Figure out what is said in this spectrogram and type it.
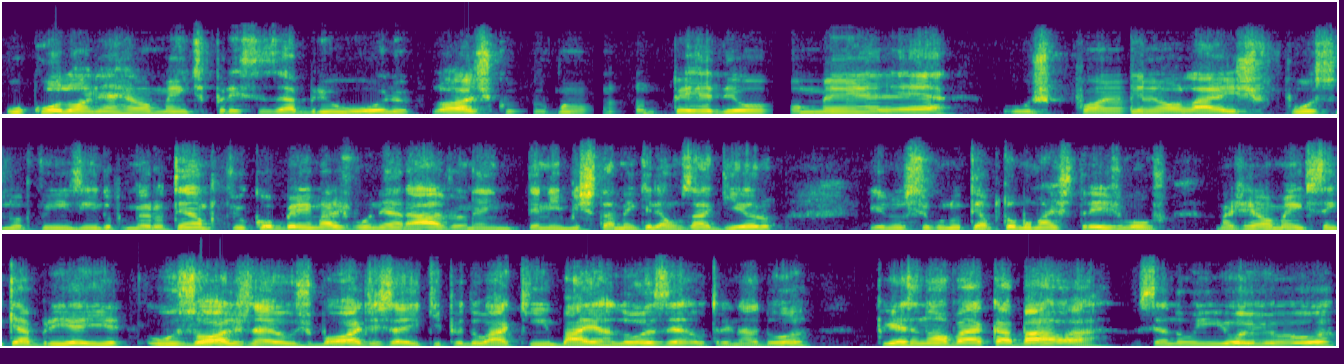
O Colônia realmente precisa abrir o olho. Lógico, quando perdeu o Meré, o espanhol lá expulso no finzinho do primeiro tempo, ficou bem mais vulnerável, né? Tendo em vista também que ele é um zagueiro e no segundo tempo tomou mais três gols. Mas realmente tem que abrir aí os olhos, né, os bodes, a equipe do Akin Bayer Loser, o treinador, porque senão vai acabar ó, sendo um ioiô,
